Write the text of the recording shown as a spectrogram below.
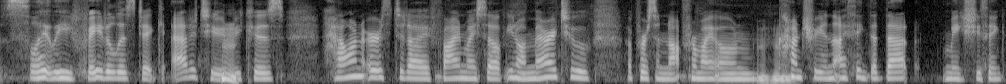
slightly fatalistic attitude hmm. because how on earth did I find myself? You know, I'm married to a person not from my own mm-hmm. country, and I think that that makes you think,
